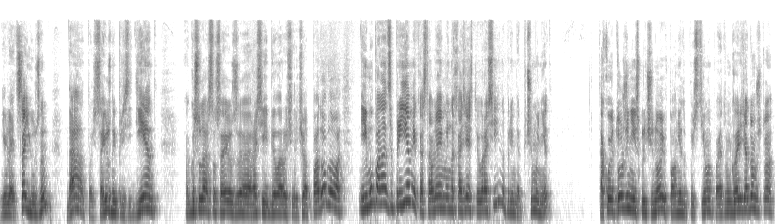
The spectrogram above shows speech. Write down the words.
является союзным, да, то есть союзный президент, государство Союза России и Беларуси или чего-то подобного, и ему понадобится преемник, оставляемый на хозяйстве в России, например. Почему нет? Такое тоже не исключено и вполне допустимо. Поэтому говорить о том, что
